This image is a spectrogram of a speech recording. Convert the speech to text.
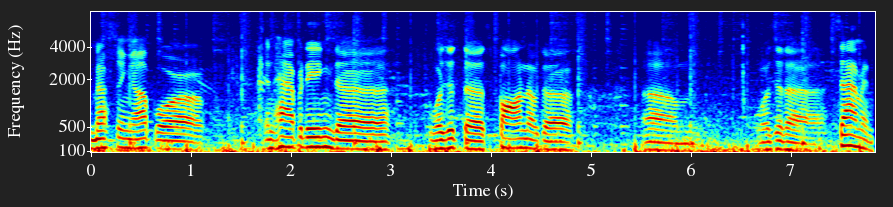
messing up or inhabiting the, was it the spawn of the, um, was it a salmon?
